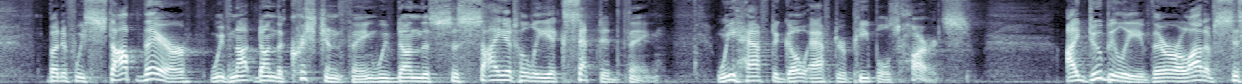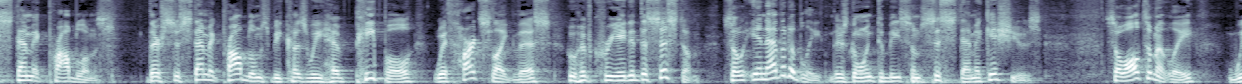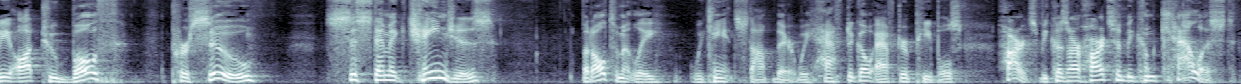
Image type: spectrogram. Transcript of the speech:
But if we stop there, we've not done the Christian thing, we've done the societally accepted thing. We have to go after people's hearts. I do believe there are a lot of systemic problems. They're systemic problems because we have people with hearts like this who have created the system. So, inevitably, there's going to be some systemic issues. So, ultimately, we ought to both pursue systemic changes, but ultimately, we can't stop there. We have to go after people's hearts because our hearts have become calloused.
